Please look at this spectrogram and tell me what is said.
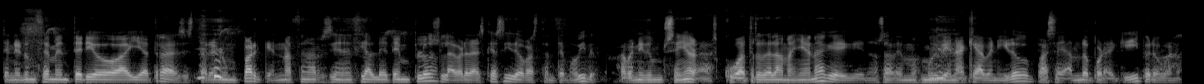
tener un cementerio ahí atrás, estar en un parque, en una zona residencial de templos, la verdad es que ha sido bastante movido. Ha venido un señor a las 4 de la mañana que, que no sabemos muy bien a qué ha venido, paseando por aquí, pero bueno.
